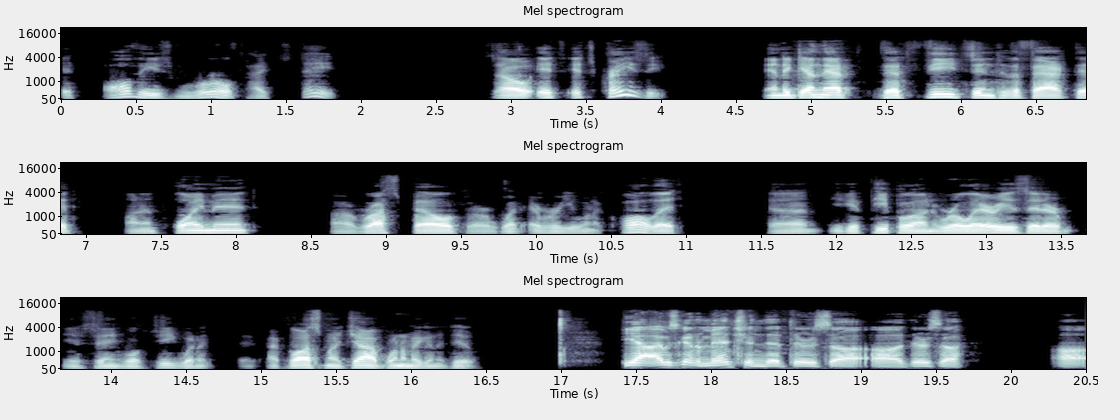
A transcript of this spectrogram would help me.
it's all these rural type states. So it, it's crazy. And again, that, that feeds into the fact that unemployment, uh, Rust Belt, or whatever you want to call it, uh, you get people in rural areas that are you know, saying, well, gee, what, I've lost my job. What am I going to do? Yeah, I was going to mention that there's a, uh, there's a, uh,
